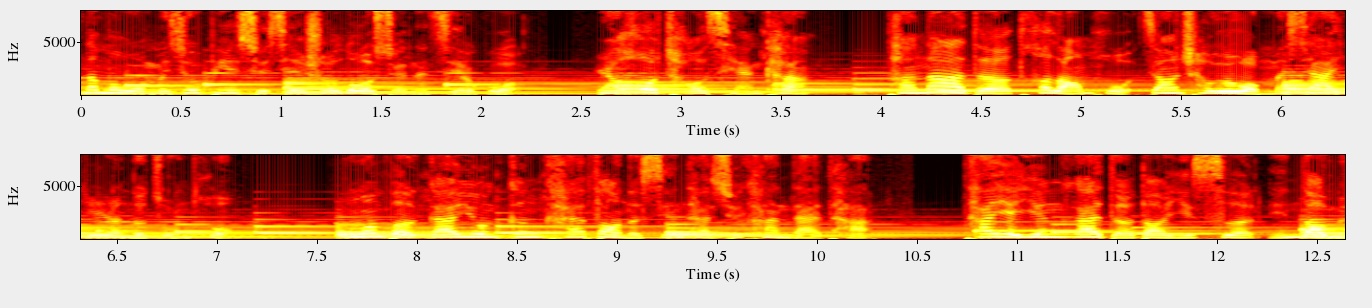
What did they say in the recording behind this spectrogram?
那么我们就必须接受落选的结果，然后朝前看。唐纳德·特朗普将成为我们下一任的总统，我们本该用更开放的心态去看待他，他也应该得到一次领导美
